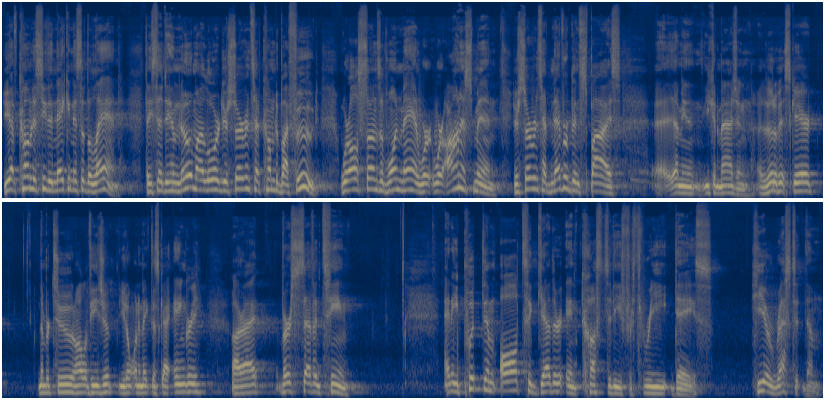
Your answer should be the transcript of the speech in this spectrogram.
You have come to see the nakedness of the land. They said to him, No, my Lord, your servants have come to buy food. We're all sons of one man. We're, we're honest men. Your servants have never been spies. Uh, I mean, you can imagine, a little bit scared. Number two, in all of Egypt, you don't want to make this guy angry. All right. Verse 17. and he put them all together in custody for three days. He arrested them.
